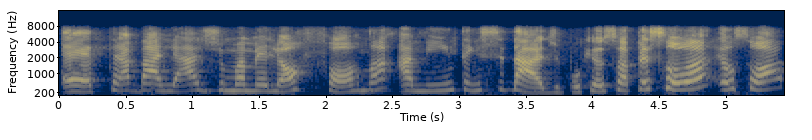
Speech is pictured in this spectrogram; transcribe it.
é, trabalhar de uma melhor forma a minha intensidade, porque eu sou a pessoa, eu sou a,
